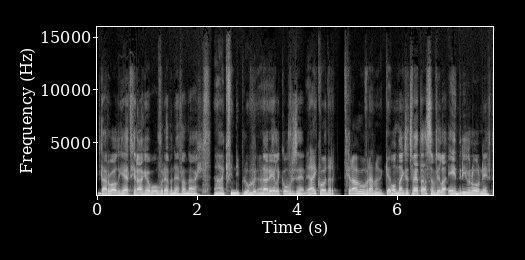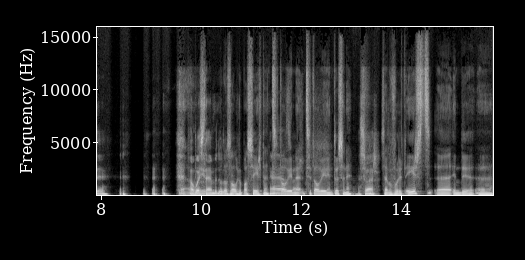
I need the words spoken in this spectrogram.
Daar wou jij het graag over hebben hè, vandaag. Ja, ik vind die We ploeg... moeten eh, daar eerlijk over zijn. hè. Ja, ik wou daar het graag over hebben. Ik heb, Ondanks het feit dat Aston Villa 1-3 verloren heeft. Hè? Ja, van West Ham bedoel dat is al gepasseerd. Hè. Het, Ja, zit alweer, het zit alweer intussen. Hè. Dat is waar. Ze hebben voor het eerst eh, in, de, eh,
